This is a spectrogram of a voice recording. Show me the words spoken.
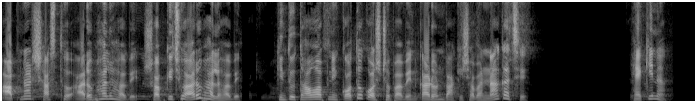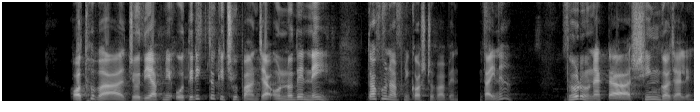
আপনার স্বাস্থ্য আরও ভালো হবে, সবকিছু আরও ভালো হবে। কিন্তু তাও আপনি কত কষ্ট পাবেন, কারণ বাকি সবার নাক আছে। হ্যাঁ কি না? অথবা যদি আপনি অতিরিক্ত কিছু পান যা অন্যদের নেই, তখন আপনি কষ্ট পাবেন, তাই না? ধরুন একটা শিং গজালেন।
